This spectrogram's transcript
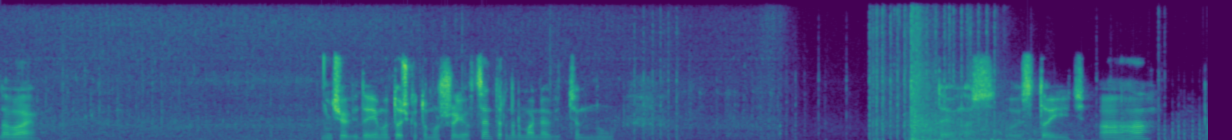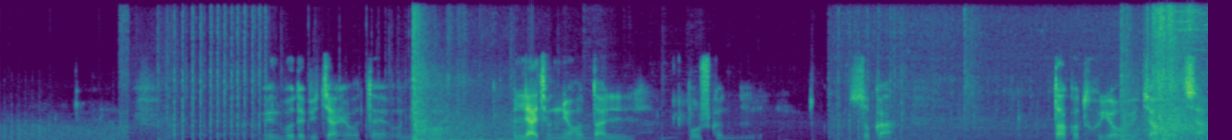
Давай. Нічого, віддаємо точку, тому що я в центр нормально відтягнув. Де у нас стоїть? Ага. Він буде підтягувати. У нього. Блять, у нього даль пушка. Сука. Так от хуйово відтягується.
